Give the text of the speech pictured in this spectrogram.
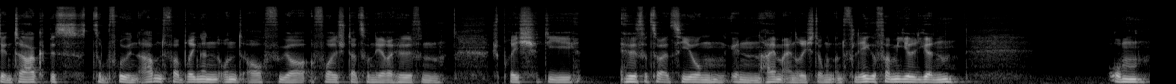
den Tag bis zum frühen Abend verbringen und auch für vollstationäre Hilfen, sprich die Hilfe zur Erziehung in Heimeinrichtungen und Pflegefamilien, um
